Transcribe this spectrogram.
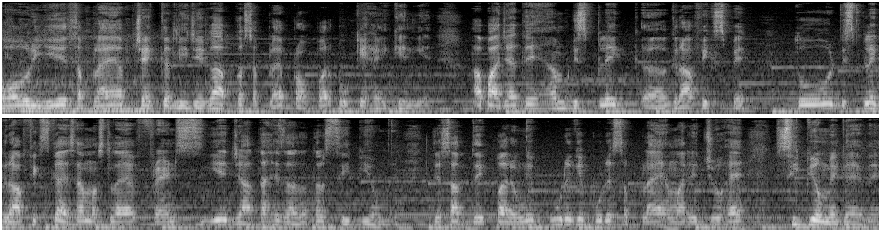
और ये सप्लाई आप चेक कर लीजिएगा, आपका सप्लाई प्रॉपर ओके है कि नहीं है। अब आ जाते हैं हम डिस्प्ले ग्राफिक्स पे। तो डिस्प्ले ग्राफिक्स का ऐसा मसला है फ्रेंड्स ये जाता है ज़्यादातर सी में। जैसा आप देख पा रहे होंगे, पूरे के पूरे सप्लाई हमारे जो है सी में गए हुए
